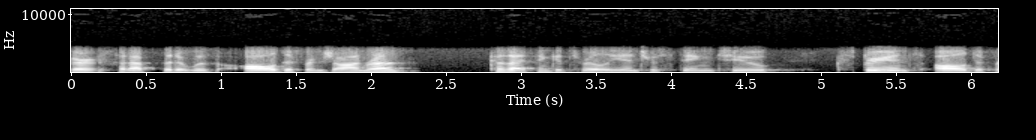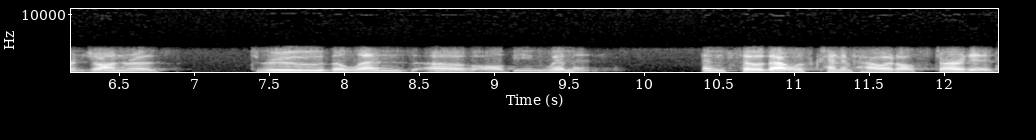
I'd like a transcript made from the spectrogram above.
very set up that it was all different genres because I think it's really interesting to experience all different genres through the lens of all being women. And so that was kind of how it all started.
